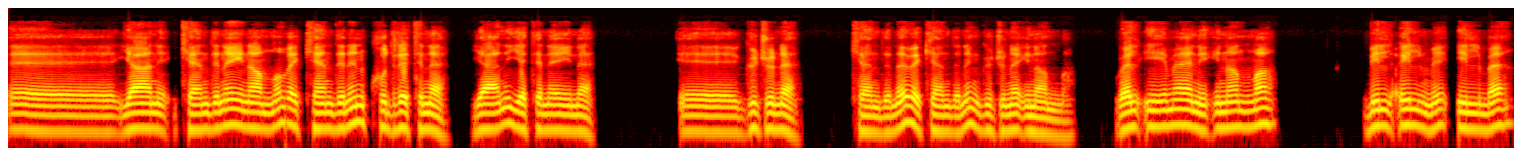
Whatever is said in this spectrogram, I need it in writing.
Ee, yani kendine inanma ve kendinin kudretine yani yeteneğine e, gücüne, kendine ve kendinin gücüne inanma. Vel imani inanma, bil ilmi ilme,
